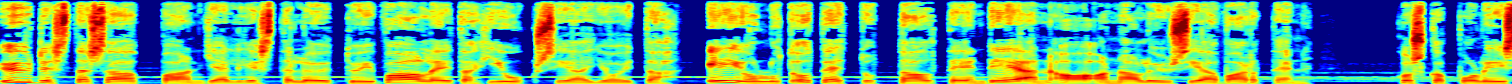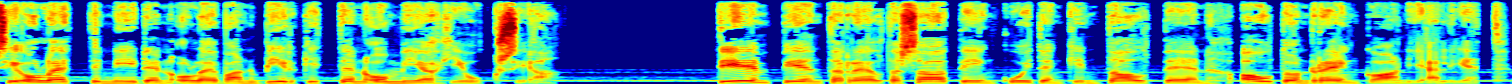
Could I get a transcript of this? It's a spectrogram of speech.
Yhdestä saappaan jäljestä löytyi vaaleita hiuksia, joita ei ollut otettu talteen DNA-analyysiä varten, koska poliisi oletti niiden olevan Birkitten omia hiuksia. Tienpientareelta saatiin kuitenkin talteen auton renkaan jäljet.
